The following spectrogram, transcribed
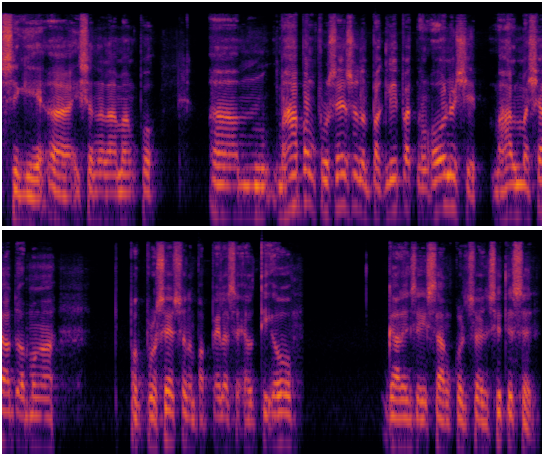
sige. ah, isa na lamang po. Um, mahabang proseso ng paglipat ng ownership. Mahal masyado ang mga pagproseso ng papela sa LTO galing sa isang concerned citizen.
